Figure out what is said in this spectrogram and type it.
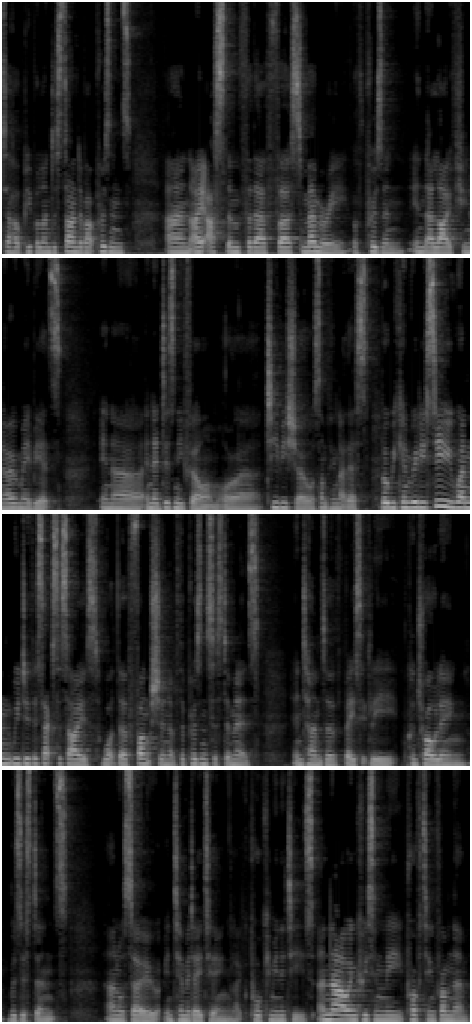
to help people understand about prisons, and I ask them for their first memory of prison in their life. You know, maybe it's in a in a Disney film or a TV show or something like this. But we can really see when we do this exercise what the function of the prison system is in terms of basically controlling resistance and also intimidating like poor communities and now increasingly profiting from them.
